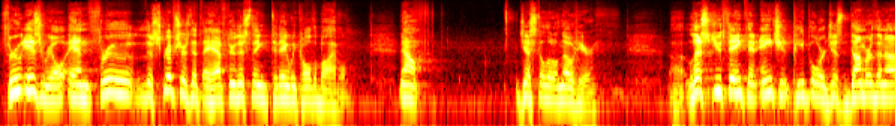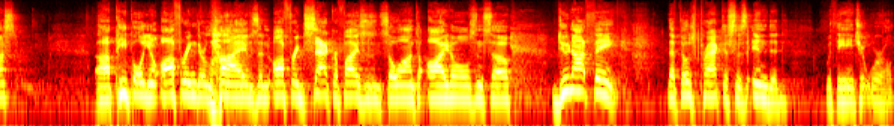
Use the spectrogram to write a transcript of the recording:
through Israel and through the scriptures that they have, through this thing today we call the Bible. Now, just a little note here. Uh, lest you think that ancient people are just dumber than us. Uh, people, you know, offering their lives and offering sacrifices and so on to idols. And so, do not think that those practices ended with the ancient world.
